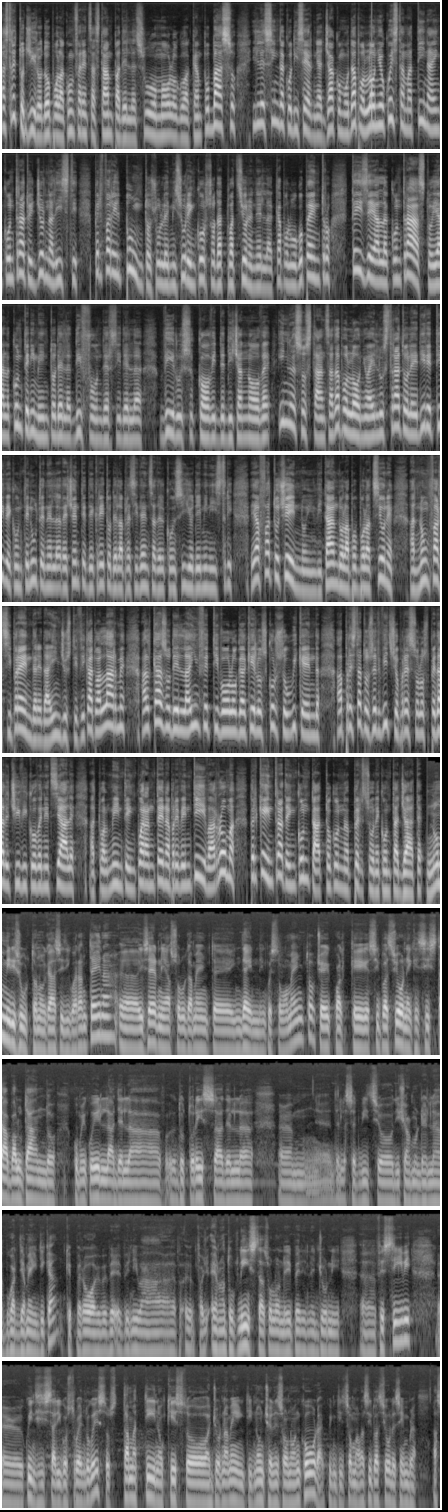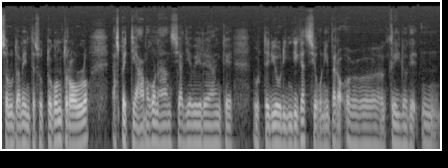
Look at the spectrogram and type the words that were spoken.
A stretto giro, dopo la conferenza stampa del suo omologo a Campobasso, il sindaco di Sernia Giacomo D'Apollonio questa mattina ha incontrato i giornalisti per fare il punto sulle misure in corso d'attuazione nel capoluogo Pentro tese al contrasto e al contenimento del diffondersi del virus Covid-19. In sostanza D'Apollonio ha illustrato le direttive contenute nel recente decreto della Presidenza del Consiglio dei Ministri e ha fatto cenno, invitando la popolazione a non farsi prendere da ingiustificato allarme al caso della infettivologa che lo scorso weekend ha prestato servizio presso l'ospedale civico veneziale, attualmente in quarantena preventiva a Roma perché è entrata in contatto con persone contagiate. Non mi risultano casi di quarantena, eh, Iserni è assolutamente indenne in questo momento, c'è qualche situazione che si sta valutando come quella della dottoressa del, ehm, del servizio diciamo, della guardia medica che però però veniva, eh, era una turnista solo nei, nei giorni eh, festivi, eh, quindi si sta ricostruendo questo. Stamattina ho chiesto aggiornamenti, non ce ne sono ancora, quindi insomma la situazione sembra assolutamente sotto controllo, aspettiamo con ansia di avere anche ulteriori indicazioni, però eh, credo che... Mh,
